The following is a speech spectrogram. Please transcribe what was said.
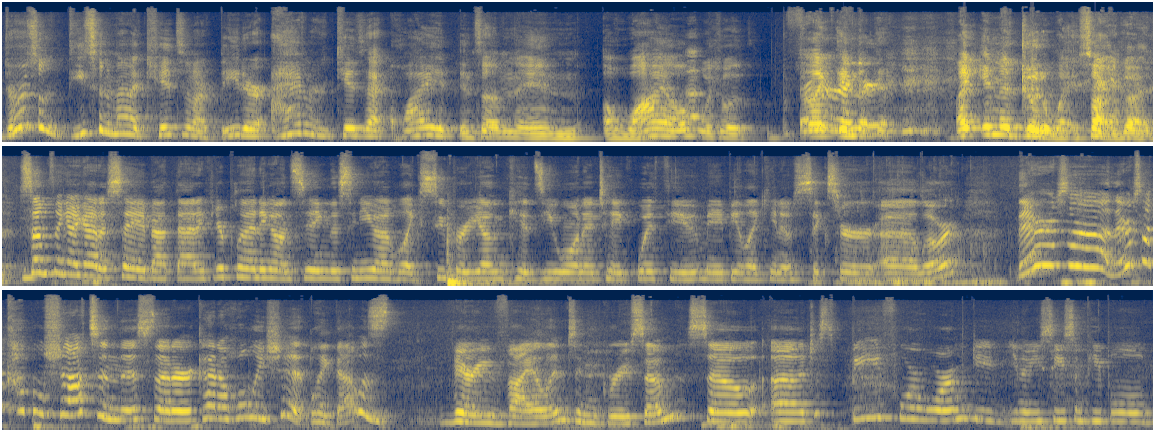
there was a decent amount of kids in our theater. I haven't heard kids that quiet in something in a while, which was like the in the, like in a good way. Sorry, go ahead. Something I gotta say about that, if you're planning on seeing this and you have like super young kids you want to take with you, maybe like you know six or uh, lower, there's a there's a couple shots in this that are kind of holy shit. Like that was very violent and gruesome. So uh, just be forewarned. You you know you see some people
